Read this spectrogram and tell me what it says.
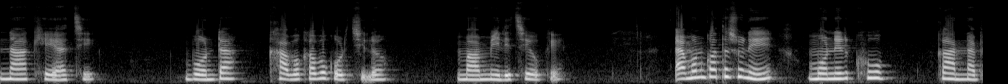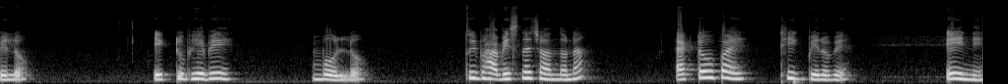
না খেয়ে আছি। বোনটা খাব খাব করছিল। মা মেরেছে ওকে। এমন কথা শুনে মনের খুব কান্না পেল। একটু ভেবে বলল, তুই ভাবিস না চন্দনা? একটা উপায় ঠিক বেরোবে। এই নে,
